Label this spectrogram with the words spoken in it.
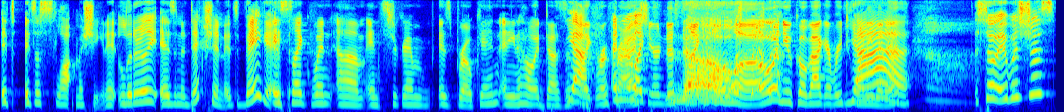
it's it's a slot machine. It literally is an addiction. It's Vegas. It's like when um, Instagram is broken and you know how it doesn't Yeah, like and you're refresh. like, You're, just "No." like hello and you go back every 20 minutes. So it was just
